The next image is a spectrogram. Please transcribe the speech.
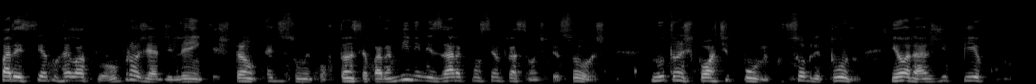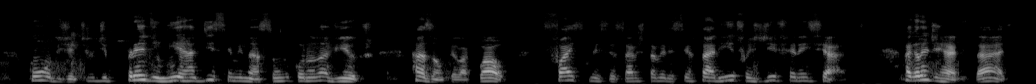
Parecer do relator. O projeto de lei em questão é de suma importância para minimizar a concentração de pessoas no transporte público, sobretudo em horários de pico, com o objetivo de prevenir a disseminação do coronavírus, razão pela qual faz-se necessário estabelecer tarifas diferenciadas. A grande realidade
